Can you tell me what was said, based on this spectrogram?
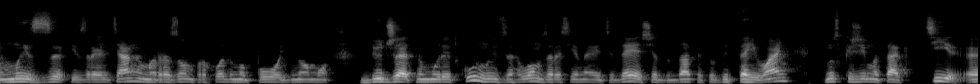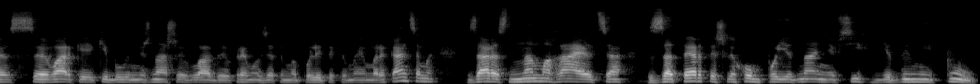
ми з ізраїльтянами разом проходимо по одному бюджетному рядку. Ну і загалом зараз є навіть ідея ще додати туди Тайвань. Ну, скажімо так, ті е, сварки, які були між нашою владою, окремо взятими політиками і американцями, зараз намагаються затерти шляхом поєднання всіх в єдиний пул.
